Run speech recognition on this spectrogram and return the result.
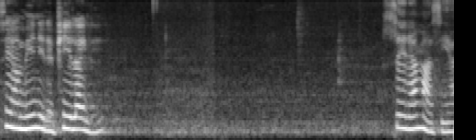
ဆရာမင်းနေတယ်ဖြေလိုက်လေဆယ်တန်းပါဆရာ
